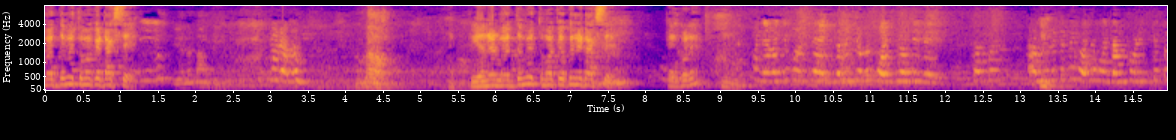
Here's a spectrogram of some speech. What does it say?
মাধ্যমে। তোমাকে ডাকছে? পিয়নের নাম কি? পিয়নের মাধ্যমে তোমাকে ওখানে ডাকছে? তারপরে? হুম, আমাকে বলছে একদমই প্রশ্ন দিবে তারপর আমি ওনার সাথে কথা বলতাম পরীক্ষা তো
